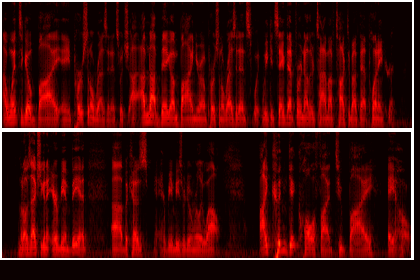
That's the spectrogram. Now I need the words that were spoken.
I went to go buy a personal residence, which I, am not big on buying your own personal residence. We, we could save that for another time. I've talked about that plenty. But I was actually going to Airbnb it uh, because yeah, Airbnbs were doing really well. I couldn't get qualified to buy a home.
